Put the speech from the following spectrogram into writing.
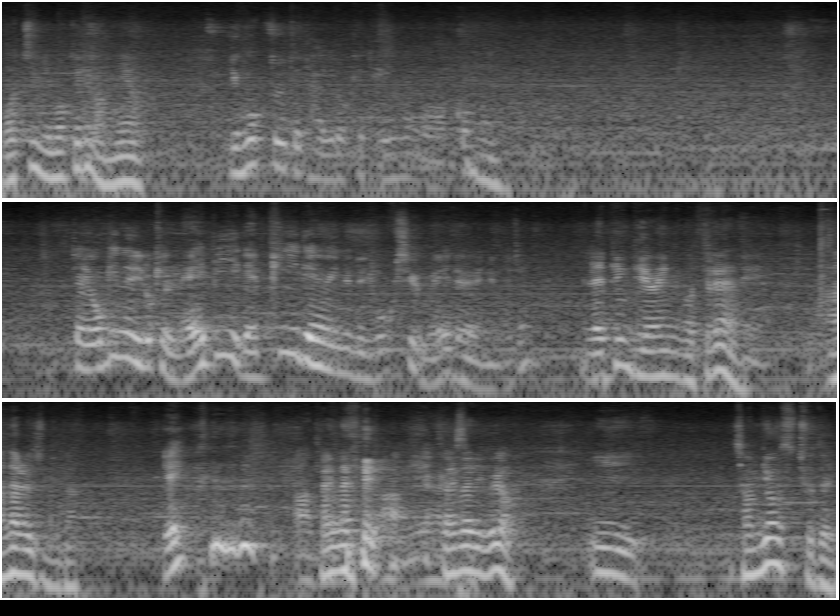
멋진 유목들이 많네요. 유목들도 다 이렇게 돼 있는 것 같고. 네. 자 여기는 이렇게 랩이 wrapping이 되어 있는데 이거 혹시 왜 되어 있는 거죠? wrapping 되어 있는 것들은 네. 안 알려줍니다. 예? 아, 장난이 아, 예. 장난이고요. 이 전경수초들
